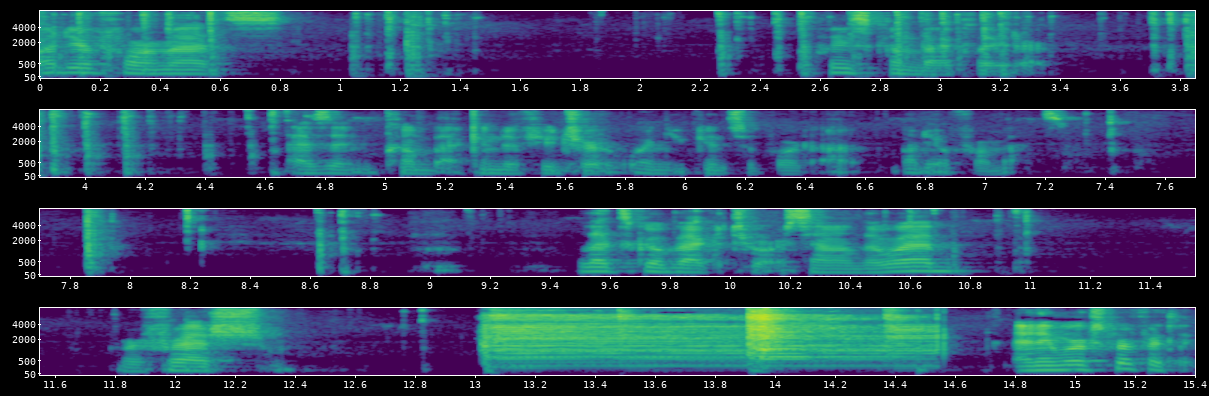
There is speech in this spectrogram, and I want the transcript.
audio formats. Please come back later. As in, come back in the future when you can support uh, audio formats. Let's go back to our sound on the web, refresh, and it works perfectly.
